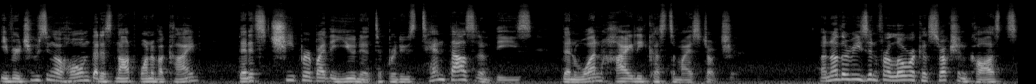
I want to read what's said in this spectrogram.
If you're choosing a home that is not one of a kind, then it's cheaper by the unit to produce 10,000 of these than one highly customized structure. Another reason for lower construction costs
